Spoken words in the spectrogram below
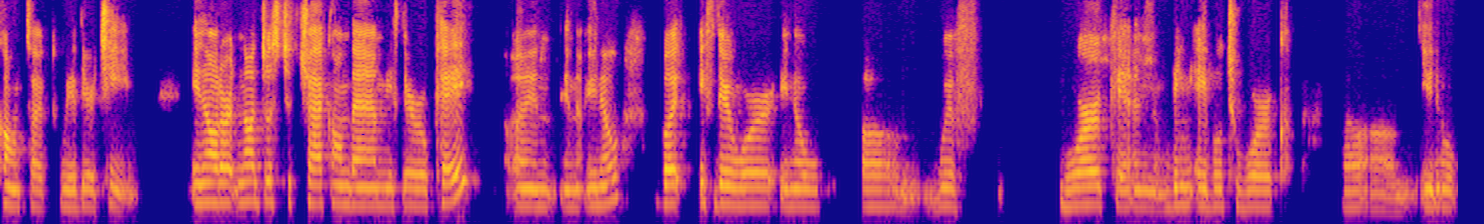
contact with their team in order not just to check on them if they're okay and, and you know but if they were you know um, with work and being able to work um, you know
